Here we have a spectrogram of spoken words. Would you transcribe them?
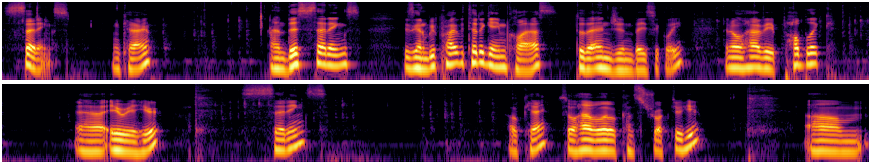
settings, okay? And this settings is going to be private to the game class, to the engine basically, and it'll have a public uh, area here settings. Okay so I'll have a little constructor here. Um,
